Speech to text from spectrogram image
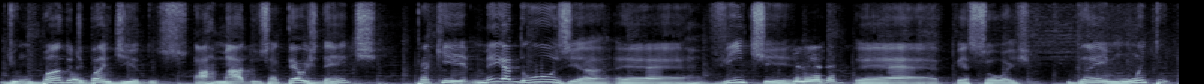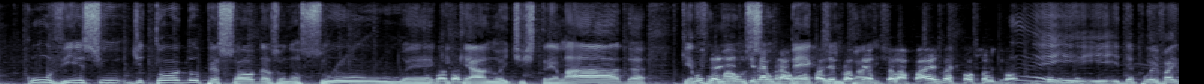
de um bando de bandidos armados até os dentes para que meia dúzia, é, 20 é, pessoas ganhem muito com o vício de todo o pessoal da Zona Sul, é, que quer a noite estrelada, quer Muita fumar o seu beck fazer em paz. pela paz, mas consome droga. É, e, e, e, depois vai,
